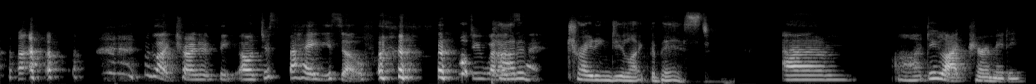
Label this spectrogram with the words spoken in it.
I'm like trying to think, oh, just behave yourself. What do what part I of trading do you like the best? Um, oh, I do like pyramiding.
